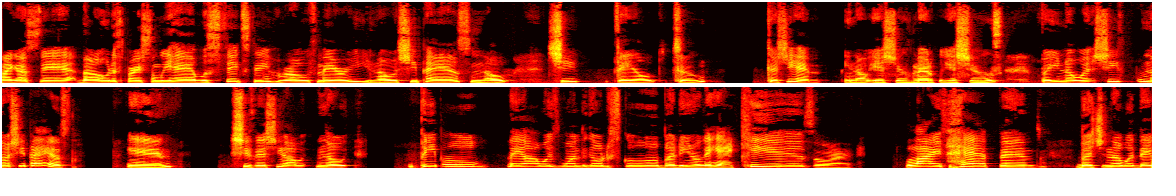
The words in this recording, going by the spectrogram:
Like I said, the oldest person we had was 60, Rosemary. You know, she passed. You know, she failed too because she had, you know, issues, medical issues. But you know what? She, you know, she passed. And she said she always, you know, people, they always wanted to go to school, but, you know, they had kids or life happened but you know what? They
